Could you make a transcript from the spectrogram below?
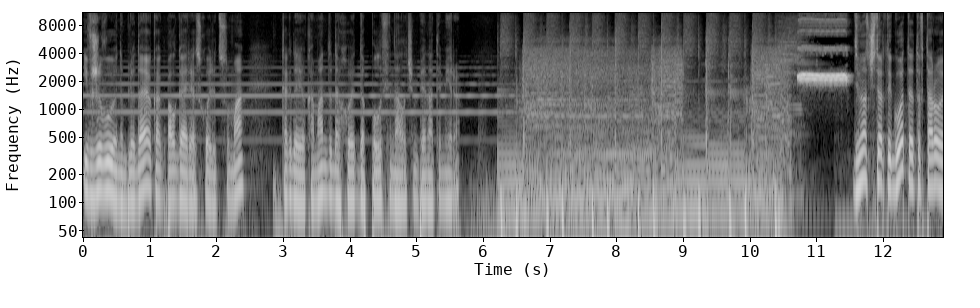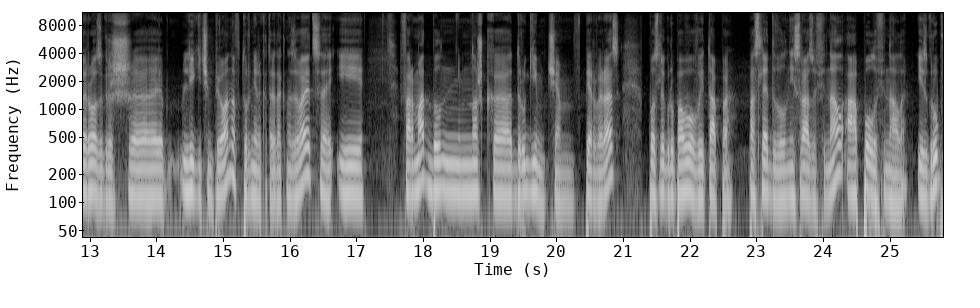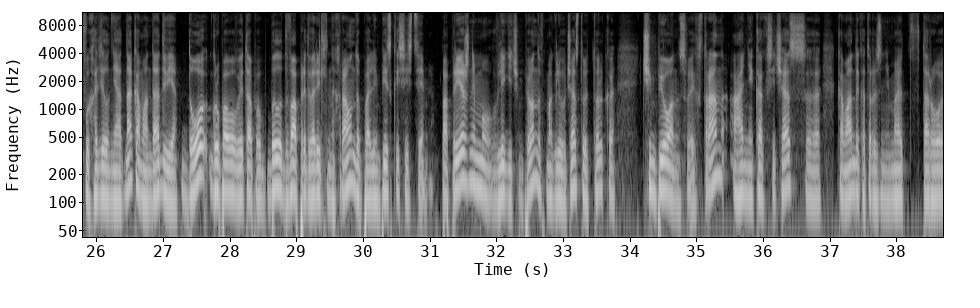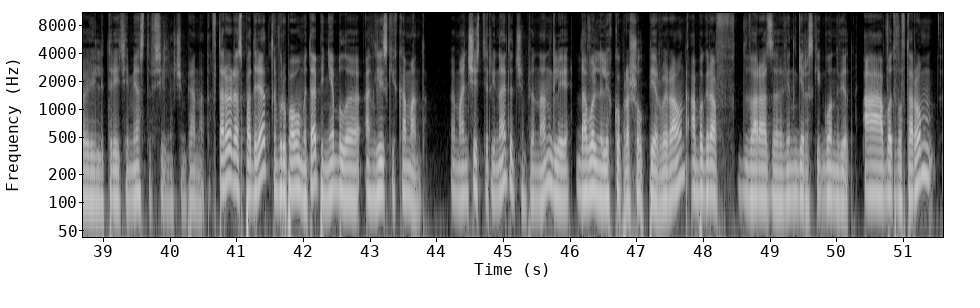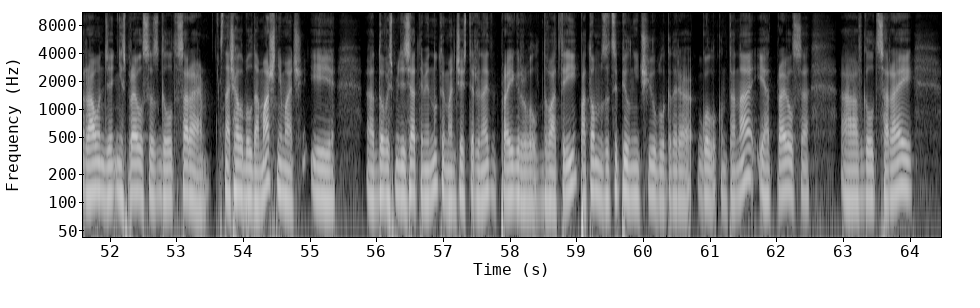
и вживую наблюдаю, как Болгария сходит с ума, когда ее команда доходит до полуфинала чемпионата мира. Девяносто четвертый год — это второй розыгрыш э, Лиги чемпионов, турнира, который так называется, и формат был немножко другим, чем в первый раз. После группового этапа последовал не сразу финал, а полуфиналы. Из групп выходила не одна команда, а две. До группового этапа было два предварительных раунда по олимпийской системе. По-прежнему в Лиге чемпионов могли участвовать только чемпионы своих стран, а не как сейчас э, команды, которые занимают второе или третье место в сильных чемпионатах. Второй раз подряд в групповом этапе не было английских команд. Манчестер Юнайтед, чемпион Англии, довольно легко прошел первый раунд, обыграв два раза венгерский Гонвет. А вот во втором раунде не справился с Галатасараем. Сначала был домашний матч, и э, до 80-й минуты Манчестер Юнайтед проигрывал 2-3, потом зацепил ничью благодаря голу Кантана и отправился э, в Галатасарай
